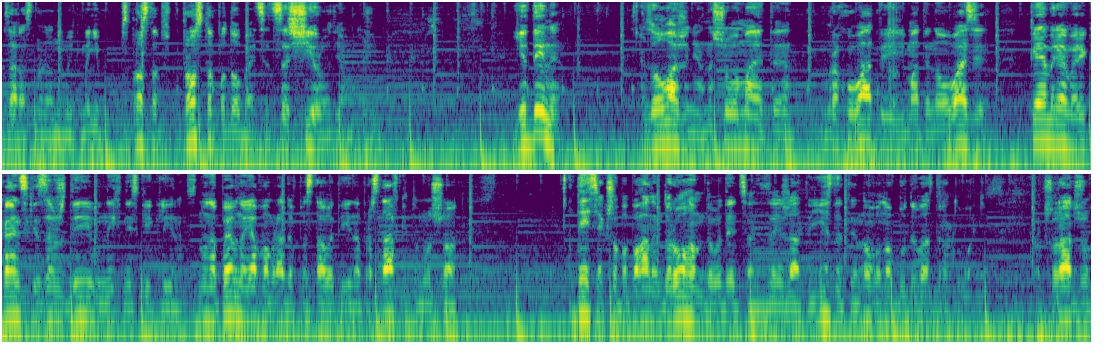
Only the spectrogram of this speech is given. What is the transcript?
Зараз на дану мить. Мені просто, просто подобається. Це щиро, от я вам кажу. Єдине зауваження, на що ви маєте врахувати і мати на увазі. Кемрі американські завжди в них низький кліренс. Ну, напевно, я б вам радив поставити її на проставки, тому що десь, якщо по поганим дорогам доведеться заїжджати, їздити, ну воно буде вас дратувати. Так що раджу,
